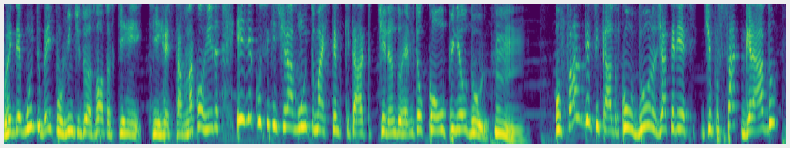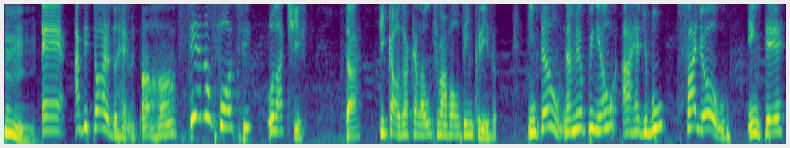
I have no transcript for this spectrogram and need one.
render muito bem por 22 voltas que, que restavam na corrida, e ele ia conseguir tirar muito mais tempo que estava tirando o Hamilton com o pneu duro. O fato de ter ficado com o duro já teria, tipo, sagrado é, a vitória do Hamilton. Aham. Se não fosse o Latifi, tá? Que causou aquela última volta incrível. Então, na minha opinião, a Red Bull falhou em ter.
